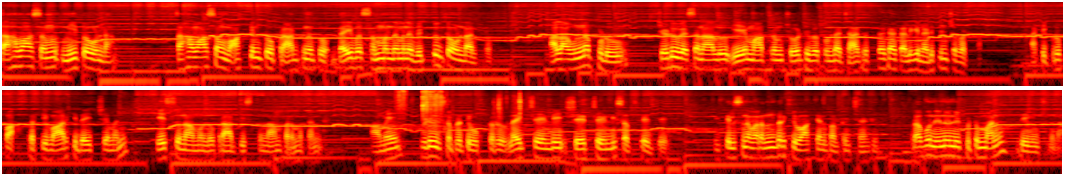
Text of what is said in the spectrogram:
సహవాసం నీతో ఉండాలి. సహవాసం వాక్యంతో ప్రార్థనతో దైవ సంబంధమైన వ్యక్తులతో ఉండాలి అలా ఉన్నప్పుడు చెడు వ్యసనాలు ఏ మాత్రం చోటు ఇవ్వకుండా జాగ్రత్తగా కలిగి నడిపించబడతాం. అతి కృప ప్రతి వారికి దయచేయమని ఏసునామంలో ప్రార్థిస్తున్నాం పరమ తండ్రి. ఆమె వీడియో చూసిన ప్రతి ఒక్కరూ లైక్ చేయండి షేర్ చేయండి సబ్స్క్రైబ్ చేయండి. మీకు తెలిసిన వారందరికీ వాక్యాన్ని పంపించండి. ప్రభు నిన్ను నీ కుటుంబాన్ని దీవించుగా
